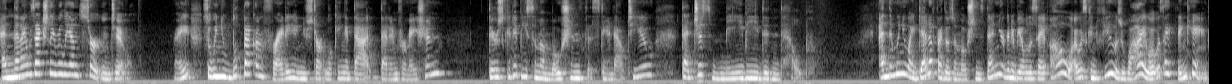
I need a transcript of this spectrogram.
And then I was actually really uncertain too right? So when you look back on Friday and you start looking at that that information, there's to be some emotions that stand out to you that just maybe didn't help. And then when you identify those emotions, then you're going to be able to say, "Oh, I was confused. Why? What was I thinking?"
